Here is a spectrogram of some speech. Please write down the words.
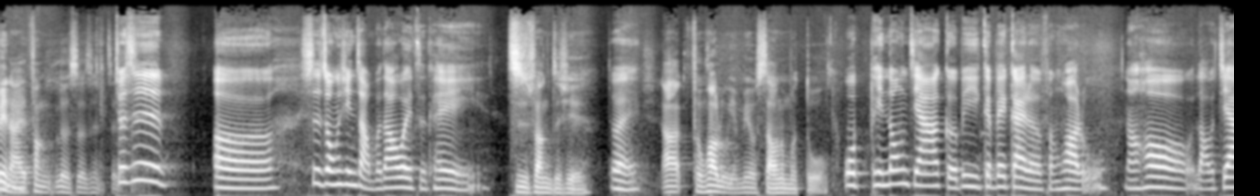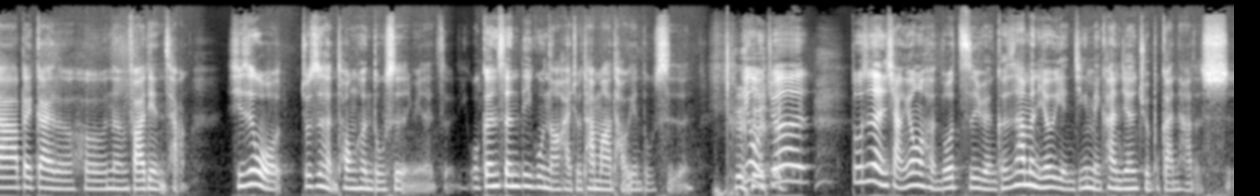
被拿来放垃圾是很正常，就是呃市中心找不到位置可以。置放这些对啊，焚化炉也没有烧那么多，我屏东家隔壁被盖了焚化炉，然后老家被盖了核能发电厂。其实我就是很痛恨都市人员在这里，我根深蒂固脑海就他妈讨厌都市人，因为我觉得都市人享用了很多资源，可是他们你又眼睛没看见，绝不干他的事。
